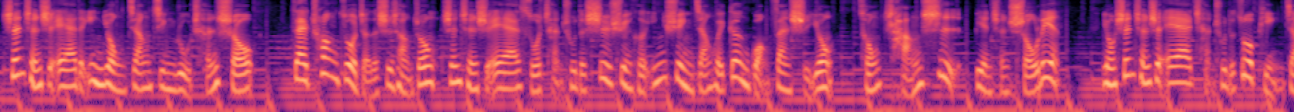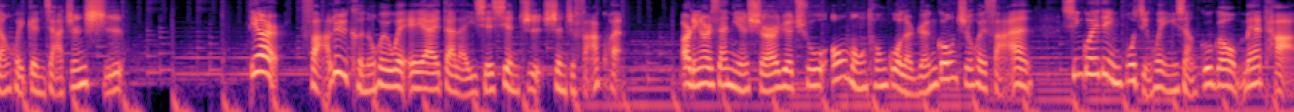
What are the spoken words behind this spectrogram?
生成式 AI 的应用将进入成熟，在创作者的市场中，生成式 AI 所产出的视讯和音讯将会更广泛使用，从尝试变成熟练，用生成式 AI 产出的作品将会更加真实。第二，法律可能会为 AI 带来一些限制，甚至罚款。二零二三年十二月初，欧盟通过了人工智慧法案，新规定不仅会影响 Google、Meta、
